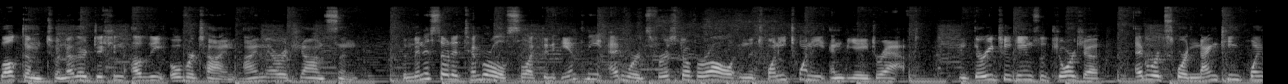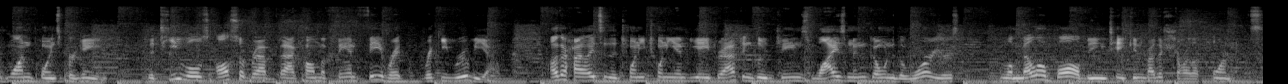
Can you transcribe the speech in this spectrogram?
Welcome to another edition of The Overtime. I'm Erik Johnson. The Minnesota Timberwolves selected Anthony Edwards first overall in the 2020 NBA Draft. In 32 games with Georgia, Edwards scored 19.1 points per game. The T Wolves also brought back home a fan favorite, Ricky Rubio. Other highlights of the 2020 NBA draft include James Wiseman going to the Warriors and LaMelo Ball being taken by the Charlotte Hornets.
